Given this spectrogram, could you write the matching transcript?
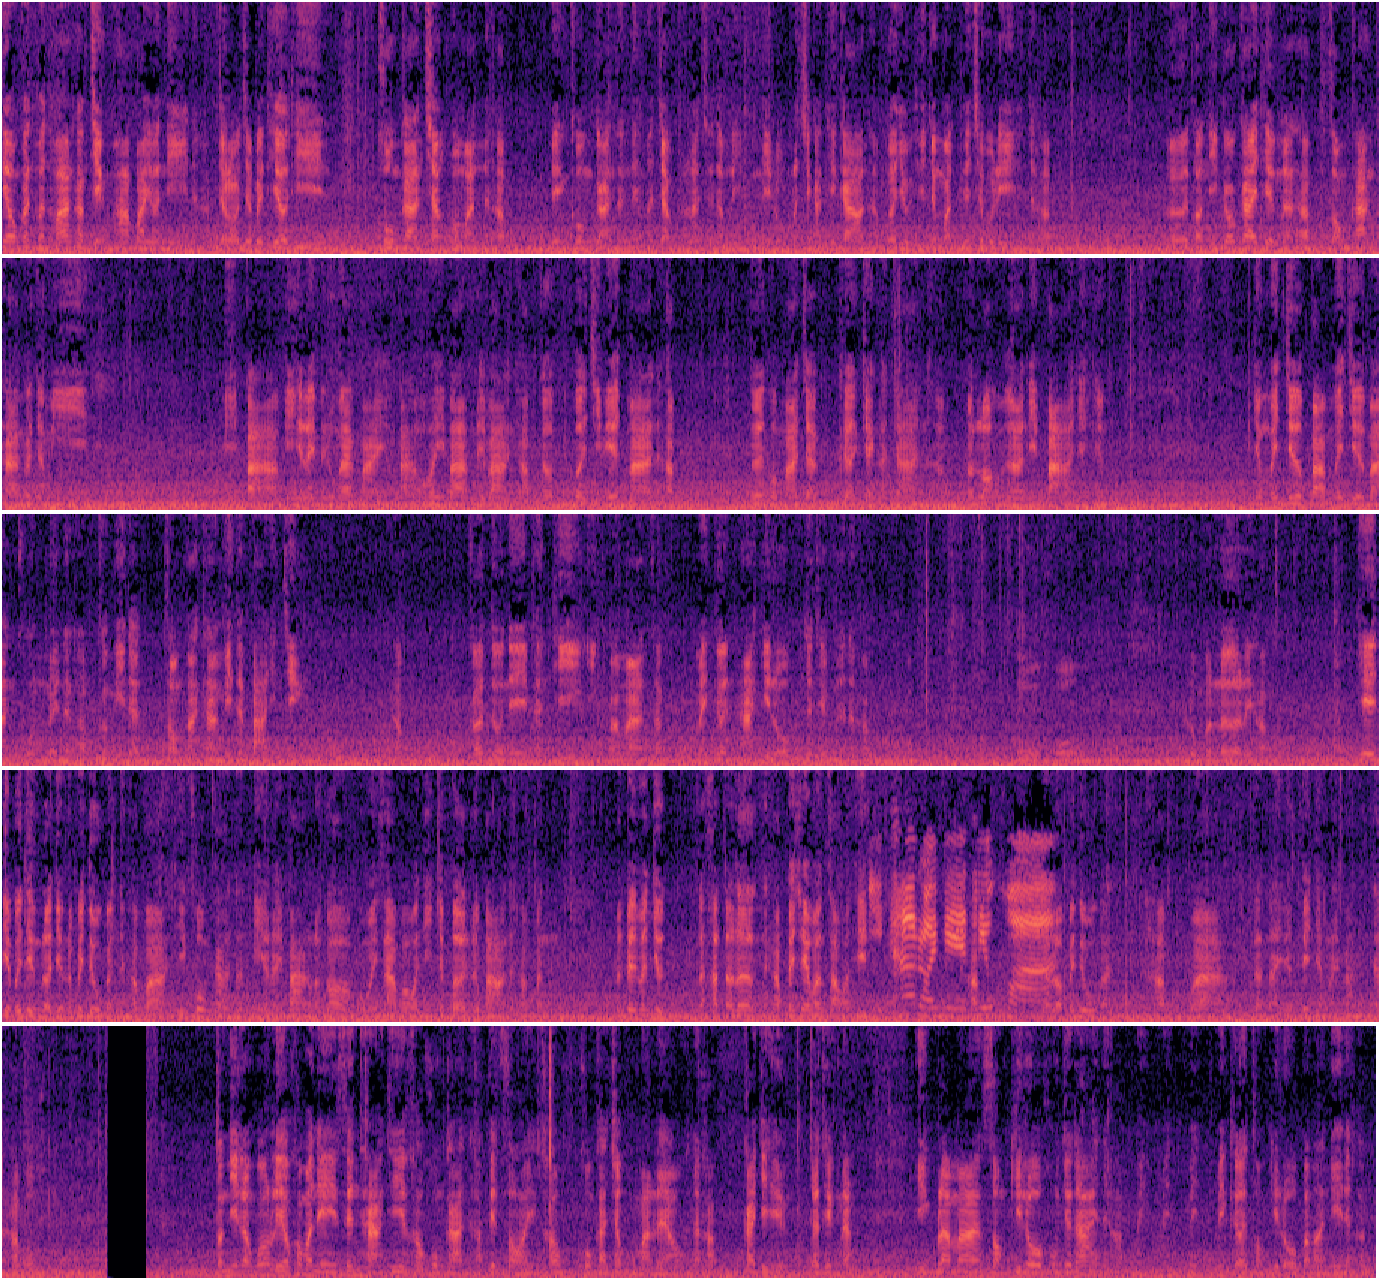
เที่ยวกันวันว่างกับเจ๋งพาไปวันนี้นะครับเดี๋ยวเราจะไปเที่ยวที่โครงการช่างหัวมันนะครับ เป็นโครงการอันเนื่องมาจากพระราชดำริของในหลวงรัชกาลที่ 9 นะครับ ก็อยู่ที่จังหวัดเพชรบุรีนะครับเออตอนนี้ก็ใกล้ถึงแล้วครับสองข้างทางก็จะมีมีป่ามีอะไรไม่รู้มากมายป่าอ้อยบ้างในบ้างครับ ก็เปิด GPS มานะครับ เพื่อนผมมาจากเขื่อนแก่งกระจานนะครับ ก็ลาะมานในป่าเนี่ยยัง ยังไม่เจอปั๊มไม่เจอบ้านคนเลยนะครับ ก็มีแต่สองข้างทางมีแต่ป่าจริง ๆ ครับ ก็ดูในแผนที่อีกประมาณสักไม่เกิน 5 กิโลผมจะถึงแล้วนะครับ โอ้โหหลุมเบลเลอร์เลยครับโอเคเดี๋ยวไปถึงแล้วเดี๋ยวเราไปดูกันนะครับ ว่าที่โครงการนั้นมีอะไรบ้าง แล้วก็ผมไม่ทราบว่าวันนี้จะเปิดหรือเปล่านะครับ มันมันเป็นวันหยุดนักขัตฤกษ์นะครับ ไม่ใช่วันเสาร์อาทิตย์อีก 500 เมตรครับเลี้ยวขวาเดี๋ยวเราไปดูกันนะครับ ว่าด้านในนั้นเป็นอย่างไรบ้างนะครับผม ตอนนี้เราก็เลี้ยวเข้ามาในเส้นทางที่เข้าโครงการนะครับ เป็นซอยเข้าโครงการช่างของมันแล้วนะครับใกล้จะถึงจะถึงแล้วอีกประมาณ 2 กิโลคงจะได้นะครับ ไม่ไม่ไม่ไม่เกิน 2 กิโลประมาณนี้นะครับ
